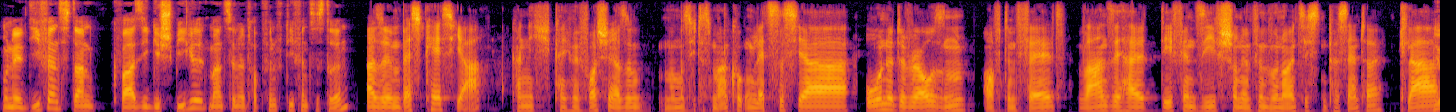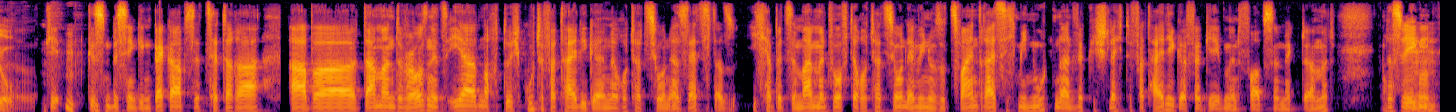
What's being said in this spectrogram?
Und in der Defense dann quasi gespiegelt? Meinst du, eine Top 5 Defense ist drin? Also im Best Case ja. Kann ich, kann ich mir vorstellen. Also man muss sich das mal angucken. Letztes Jahr ohne DeRozan auf dem Feld waren sie halt defensiv schon im 95. Percentile. Klar, geht, ist ein bisschen gegen Backups etc. Aber da man DeRozan jetzt eher noch durch gute Verteidiger in der Rotation ersetzt, also ich habe jetzt in meinem Entwurf der Rotation irgendwie nur so 32 Minuten an wirklich schlechte Verteidiger vergeben in Forbes und McDermott. Deswegen, mhm.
